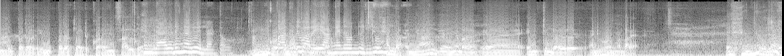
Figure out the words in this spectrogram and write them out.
നാൽപ്പതോ മുപ്പതോ ഒക്കെ ആയിട്ട് കുറയാൻ സാധ്യതയുണ്ട്. എല്ലാവരുടെയും കാര്യമല്ല കേട്ടോ. അല്ല ഞാൻ ഞാൻ പറയാം. എനിക്കുണ്ടായ ഒരു അനുഭവം ഞാൻ പറയാം. എന്നെ ഒരാൾ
